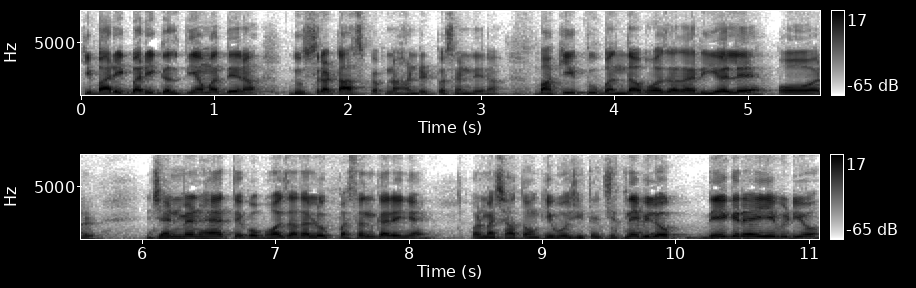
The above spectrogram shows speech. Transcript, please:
कि बारीक बारीक गलतियाँ मत देना, दूसरा टास्क पे अपना हंड्रेड परसेंट देना। बाकी तू बंदा बहुत ज़्यादा रियल है और जेनविन है, तेरे को बहुत ज़्यादा लोग पसंद करेंगे। और मैं चाहता हूँ कि वो जीते। जितने भी लोग देख रहे हैं ये वीडियो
